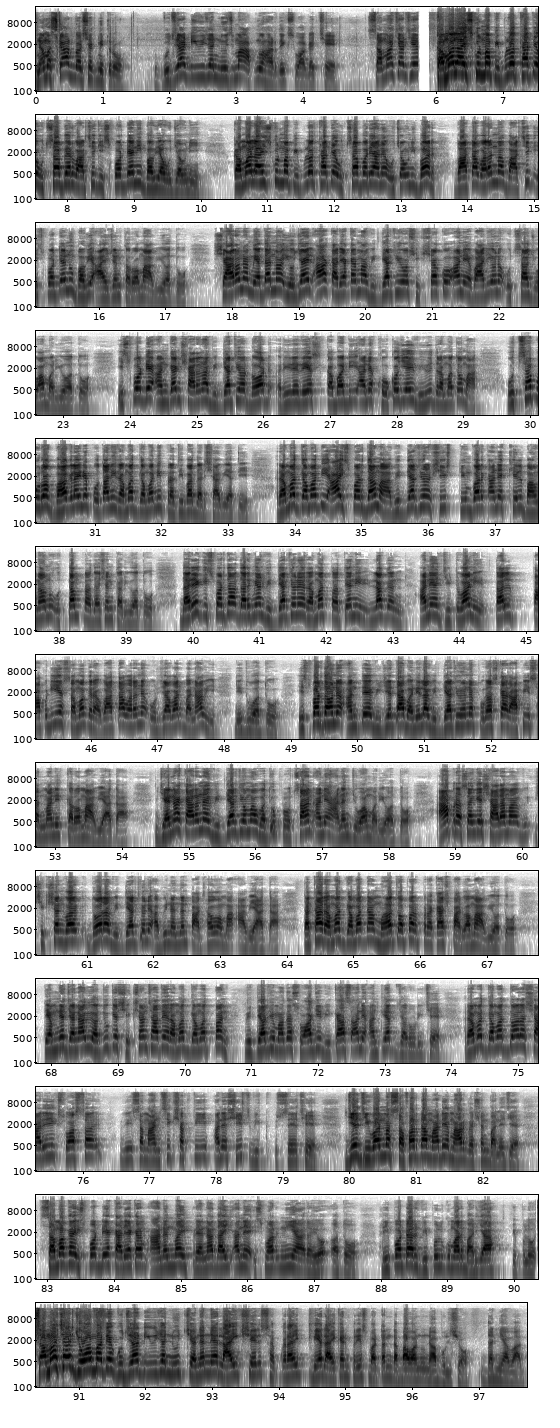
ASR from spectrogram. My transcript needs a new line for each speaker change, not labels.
નમસ્કાર દર્શક મિત્રો. ગુજરાત ડિવિઝન ન્યૂઝમાં આપનું હાર્દિક સ્વાગત છે. સમાચાર છે. કમલ હાઈસ્કૂલમાં પીપલોદ ખાતે ઉત્સાહભેર વાર્ષિક સ્પોર્ટ ડેની ભવ્ય ઉજવણી. કમલ હાઈસ્કૂલમાં પીપલોદ ખાતે ઉત્સાહભર્યા અને ઉજવણીભર વાતાવરણમાં વાર્ષિક સ્પોર્ટ ડેનું ભવ્ય આયોજન કરવામાં આવ્યું હતું. શાળાના મેદાનમાં યોજાયેલ આ કાર્યક્રમમાં વિદ્યાર્થીઓ, શિક્ષકો અને વાલીઓનો ઉત્સાહ જોવા મળ્યો હતો. સ્પોર્ટ ડે અનગન શાળાના વિદ્યાર્થીઓ દોડ રિલે રેસ કબડ્ડી અને ખોખો જેવી વિવિધ રમતોમાં ઉત્સાહપૂર્વક ભાગ લઈને પોતાની રમતગમતની પ્રતિભા દર્શાવી હતી. રમતગમતની આ સ્પર્ધામાં વિદ્યાર્થીઓએ શિસ્ત, ટીમવર્ક અને ખેલ ભાવનાનું ઉત્તમ પ્રદર્શન કર્યું હતું. દરેક સ્પર્ધા દરમિયાન વિદ્યાર્થીઓને રમત પ્રત્યેની લગ્ન અને જીતવાની તલ પાપડીએ સમગ્ર વાતાવરણને ઉર્જાવાન બનાવી દીધું હતું. સ્પર્ધાઓને અંતે વિજેતા બનેલા વિદ્યાર્થીઓને પુરસ્કાર આપી સન્માનિત કરવામાં આવ્યા હતા. જેના કારણે વિદ્યાર્થીઓમાં વધુ પ્રોત્સાહન અને આનંદ જોવા મળ્યો હતો. આ પ્રસંગે શાળામાં શિક્ષણ વર્ગ દ્વારા વિદ્યાર્થીઓને અભિનંદન પાઠવવામાં આવ્યા હતા તથા રમતગમતના મહત્વ પર પ્રકાશ પાડવામાં આવ્યો હતો. તેમણે જણાવ્યું હતું કે શિક્ષણ સાથે રમતગમત પણ વિદ્યાર્થીઓ માટે સ્વાગી વિકાસ અને અંત્યત જરૂરી છે. રમતગમત દ્વારા શારીરિક સ્વાસ્થ્ય માનસિક શક્તિ અને શિસ્ત વિકસે છે, જે જીવનમાં સફળતા માટે માર્ગદર્શન બને છે. સમગ્ર સ્પોર્ટ ડે કાર્યક્રમ આનંદમય, પ્રેરણાદાયી અને સ્મરણીય રહ્યો હતો. રિપોર્ટર વિપુલ કુમાર બારિયા પીપલો સમાચાર જોવા માટે ગુજરાત ડિવિઝન ન્યૂઝ ચેનલને like share, subscribe, bell icon press button દબાવવાનું ના ભૂલશો. ધન્યવાદ.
